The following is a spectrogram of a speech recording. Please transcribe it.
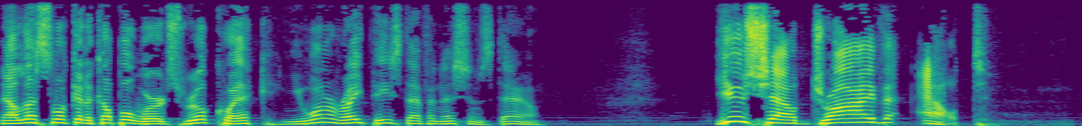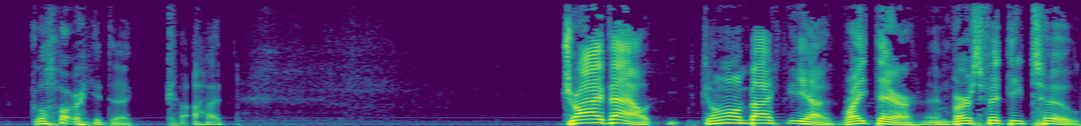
Now let's look at a couple words real quick. You want to write these definitions down. You shall drive out. Glory to God. Drive out. Go on back. Yeah, right there in verse 52.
